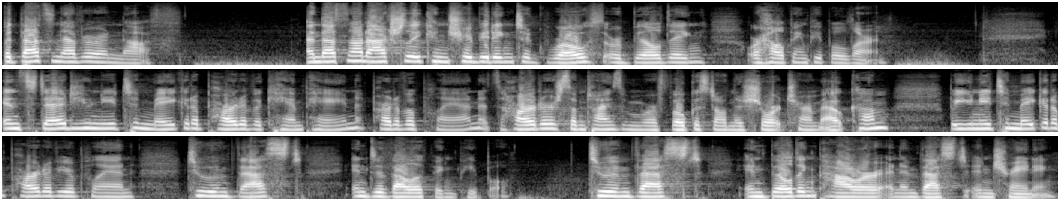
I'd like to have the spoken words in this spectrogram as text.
But that's never enough. And that's not actually contributing to growth or building or helping people learn. Instead, you need to make it a part of a campaign, part of a plan. It's harder sometimes when we're focused on the short term outcome, but you need to make it a part of your plan to invest in developing people, to invest in building power, and invest in training.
